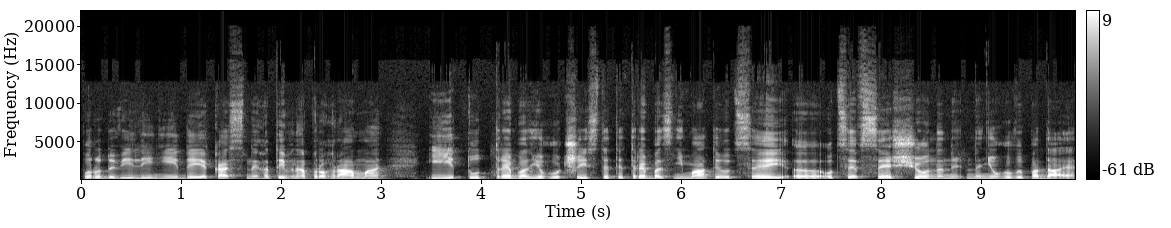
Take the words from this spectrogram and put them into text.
по родовій лінії йде якась негативна програма. І тут треба його чистити, треба знімати оцей, е, оце все, що на, на нього випадає.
